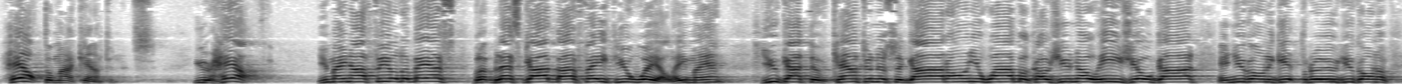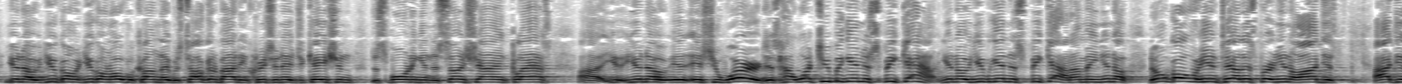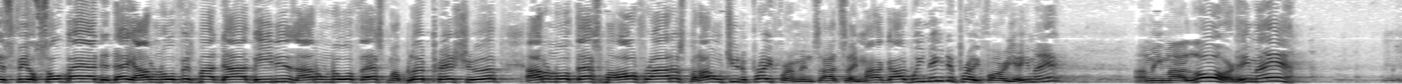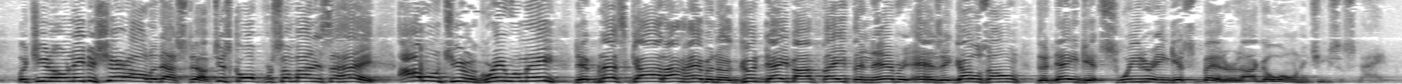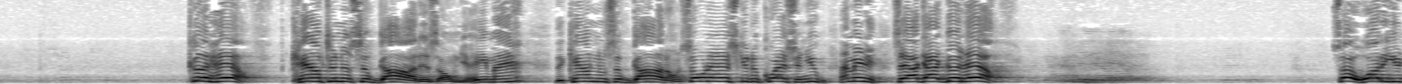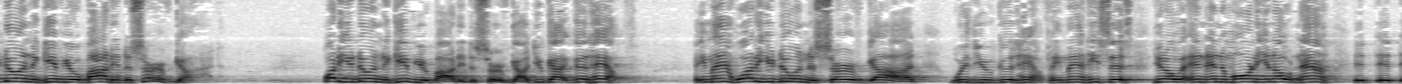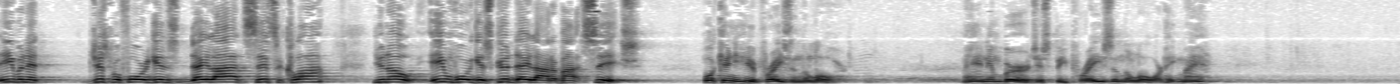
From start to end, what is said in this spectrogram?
Health of my countenance. Your health. You may not feel the best, but bless God by faith you're well. Amen. You got the countenance of God on you. Why? Because you know He's your God and you're going to get through. You're going to, you know, you're going, you're going to overcome. They was talking about in Christian education this morning in the sunshine class. Uh, you, you, know, it, it's your words. It's how, what you begin to speak out. You know, you begin to speak out. I mean, you know, don't go over here and tell this person, you know, I just, I just feel so bad today. I don't know if it's my diabetes. I don't know if that's my blood pressure up. I don't know if that's my arthritis, but I want you to pray for them inside. Say, my God, we need to pray for you. Amen. I mean, my Lord. Amen. But you don't need to share all of that stuff. Just go up for somebody and say, hey, I want you to agree with me that bless God, I'm having a good day by faith and every, as it goes on, the day gets sweeter and gets better as I go on in Jesus' name. Good health. Countenance of God is on you. Amen. The countenance of God on. So I want to ask you the question. You, how many say, I got good health. So what are you doing to give your body to serve God? What are you doing to give your body to serve God? You got good health. Amen. What are you doing to serve God with your good health? Amen. He says, you know, in, in the morning, you know, now, it, it, even at, just before it gets daylight, six o'clock, you know, even before it gets good daylight about six, what can you hear praising the Lord? Man, them birds just be praising the Lord. Amen.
